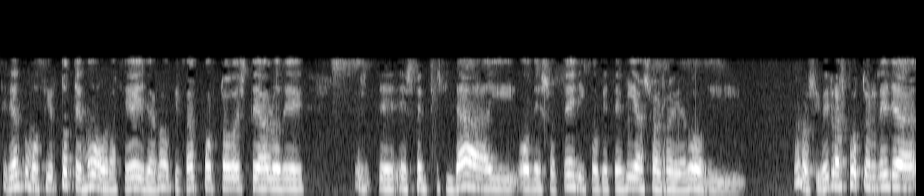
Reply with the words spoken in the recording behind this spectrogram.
tenían como cierto temor hacia ella, ¿no? Quizás por todo este halo de, de excentricidad y, o de esotérico que tenía a su alrededor. Y bueno, si veis las fotos de ella,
